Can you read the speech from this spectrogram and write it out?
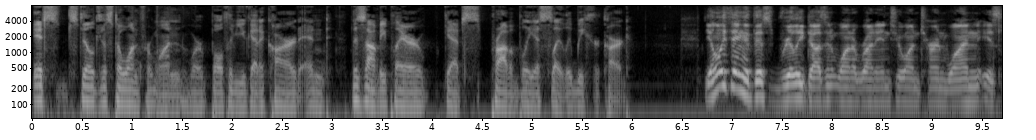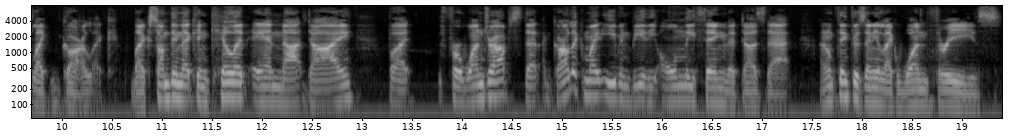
it's still just a one for one where both of you get a card and the zombie player gets probably a slightly weaker card. The only thing that this really doesn't want to run into on turn one is like garlic, like something that can kill it and not die. But for one drops, that garlic might even be the only thing that does that. I don't think there's any like one threes.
